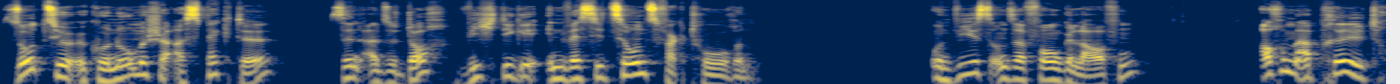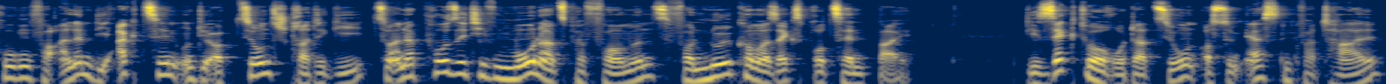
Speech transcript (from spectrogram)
Sozioökonomische Aspekte sind also doch wichtige Investitionsfaktoren. Und wie ist unser Fonds gelaufen? Auch im April trugen vor allem die Aktien und die Optionsstrategie zu einer positiven Monatsperformance von 0,6 Prozent bei. Die Sektorrotation aus dem ersten Quartal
